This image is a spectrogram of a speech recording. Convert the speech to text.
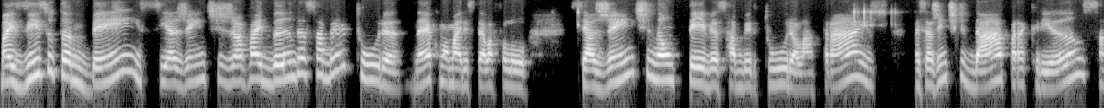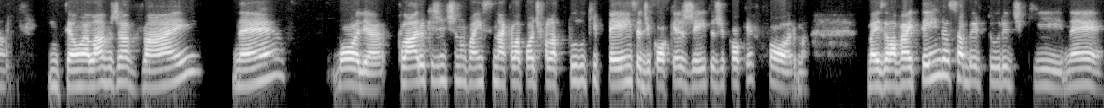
mas isso também se a gente já vai dando essa abertura, né? Como a Maristela falou, se a gente não teve essa abertura lá atrás, mas se a gente dá para a criança, então ela já vai, né? Olha, claro que a gente não vai ensinar que ela pode falar tudo o que pensa, de qualquer jeito, de qualquer forma, mas ela vai tendo essa abertura de que, né,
